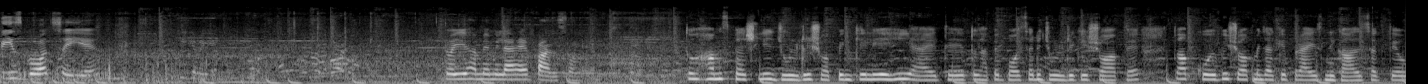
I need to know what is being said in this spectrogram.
पीस बहुत सही है। तो ये हमें मिला है 500 में। तो हम स्पेशली ज्वेलरी शॉपिंग के लिए ही आए थे तो यहाँ पे बहुत सारी ज्वेलरी की शॉप है। तो आप कोई भी शॉप में जाके प्राइस निकाल सकते हो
